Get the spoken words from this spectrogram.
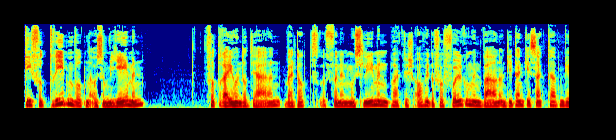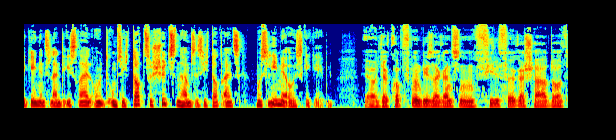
die vertrieben wurden aus dem Jemen vor 300 Jahren, weil dort von den Muslimen praktisch auch wieder Verfolgungen waren und die dann gesagt haben, wir gehen ins Land Israel und um sich dort zu schützen, haben sie sich dort als Muslime ausgegeben. Ja, und der Kopf nun dieser ganzen Vielvölkerschar dort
